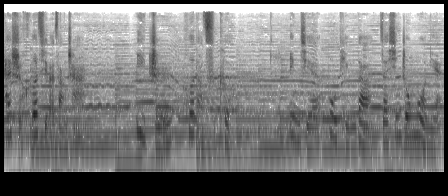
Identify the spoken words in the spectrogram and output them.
开始喝起了藏茶，一直喝到此刻，并且不停地在心中默念：“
